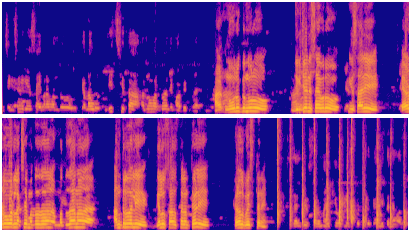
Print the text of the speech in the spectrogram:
ಜಂಕ್ಷನ್ಗೆ ಸಾಹೇಬರ ಒಂದು ಕೆಲವು ನಿಶ್ಚಿತ ಅನ್ನುವಂತ ನಿಮ್ಮ ಅಭಿಪ್ರಾಯ. ಆ- ನೂರಕ್ಕೆ ನೂರು ಜಿಗಜೇಣಿ ಸಾಹೇಬರು ಈ ಸಾರಿ ಎರಡೂವರೆ ಲಕ್ಷ ಮತದಾನ ಮತದಾನ ಅಂತರದಲ್ಲಿ ಗೆಲುವು ಸಾಧಿಸ್ತಾರೆ ಅಂತ ಹೇಳಿ ಹೇಳಲು ಬಯಸ್ತೇನೆ. ಥ್ಯಾಂಕ್ ಯು ಸರ್ ಮಾಹಿತಿ ಒದಗಿಸಿಕೊಟ್ಟಿದ್ದಕ್ಕಾಗಿ ಧನ್ಯವಾದಗಳು.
